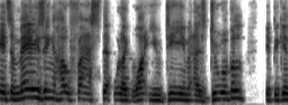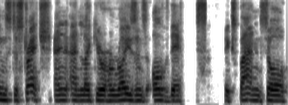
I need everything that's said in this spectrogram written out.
it's amazing how fast that like what you deem as doable it begins to stretch and and like your horizons of this expand. So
